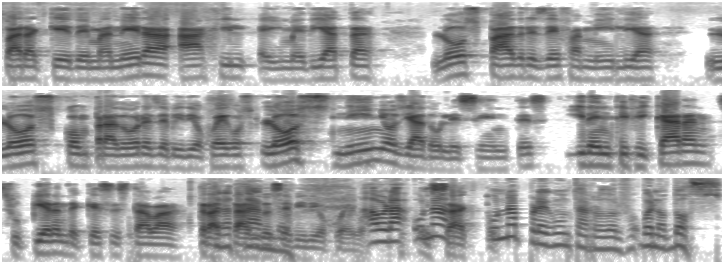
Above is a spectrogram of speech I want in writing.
para que de manera ágil e inmediata los padres de familia, los compradores de videojuegos, los niños y adolescentes identificaran, supieran de qué se estaba tratando, Tratando. ese videojuego. Ahora, una, Exacto. una pregunta, Rodolfo. Bueno, dos.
